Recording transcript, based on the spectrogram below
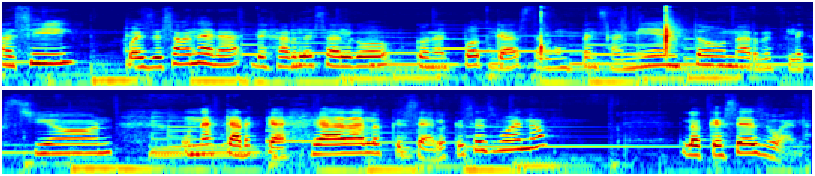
así, pues de esa manera, dejarles algo con el podcast, algún pensamiento, una reflexión, una carcajada, lo que sea, lo que sea es bueno, lo que sea es bueno.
